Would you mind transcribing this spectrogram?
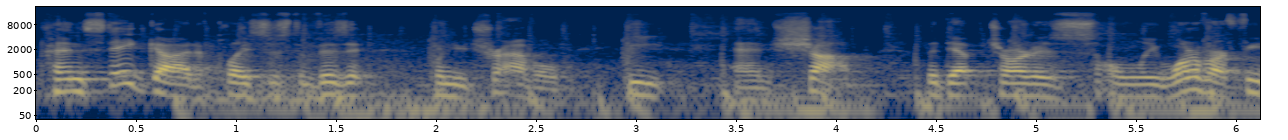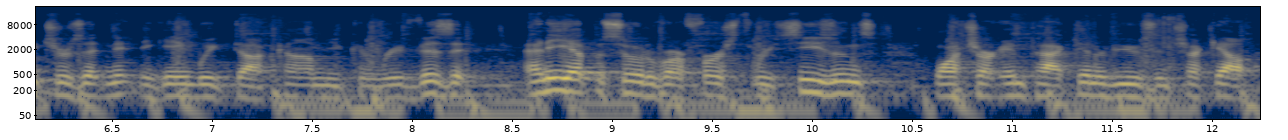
Penn State guide of places to visit when you travel, eat, and shop. The depth chart is only one of our features at NittanyGameWeek.com. You can revisit any episode of our first three seasons, watch our impact interviews, and check out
